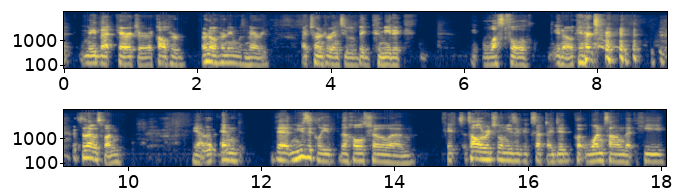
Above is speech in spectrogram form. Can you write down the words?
made that character. I called her, or no, her name was Mary. I turned her into a big comedic, lustful, you know, character. so that was fun. Yeah, and the musically, the whole show, um, it's it's all original music except I did put one song that he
